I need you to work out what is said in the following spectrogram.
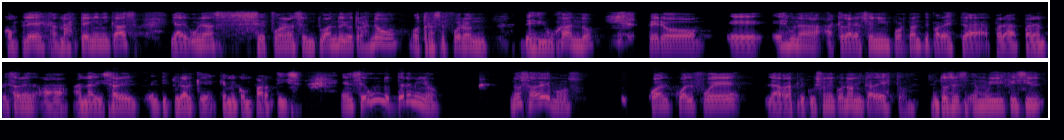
complejas, más técnicas, y algunas se fueron acentuando y otras no, otras se fueron desdibujando, pero eh, es una aclaración importante para, esta, para, empezar a, analizar el, titular que, me compartís. En segundo término, no sabemos cuál, cuál fue la repercusión económica de esto. Entonces es muy difícil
